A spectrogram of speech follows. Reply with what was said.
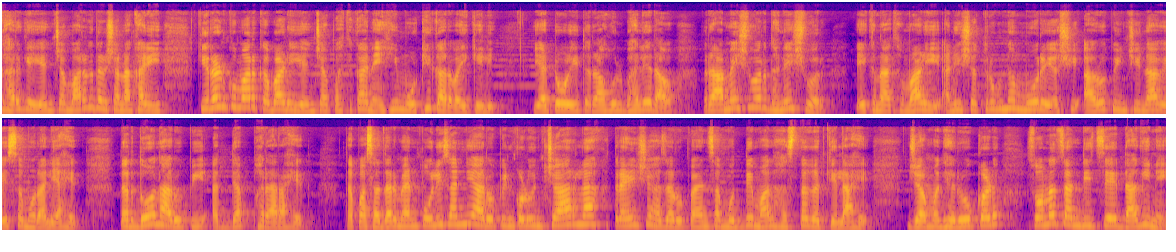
घारगे यांच्या मार्गदर्शनाखाली किरणकुमार कबाडी यांच्या पथकाने ही मोठी कारवाई केली. या टोळीत राहुल भालेराव रामेश्वर धनेश्वर एकनाथ माळी आणि शत्रुघ्न मोरे अशी आरोपींची नावे समोर आली आहेत. तर दोन आरोपी अद्याप फरार आहेत. तपासादरम्यान पोलिसांनी आरोपींकडून चार लाख त्र्याऐंशी हजार रुपयांचा मुद्देमाल हस्तगत केला आहे ज्यामध्ये रोकड सोनं चांदीचे दागिने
